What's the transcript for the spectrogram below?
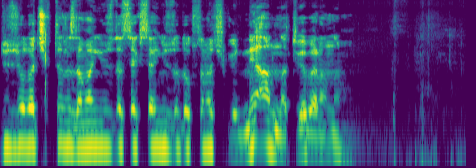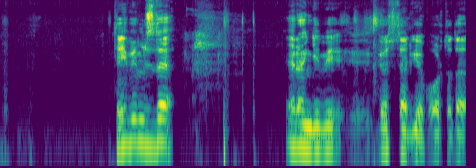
düz yola çıktığınız zaman yüzde seksen, yüzde doksana çıkıyor. Ne anlatıyor ben anlamadım. Teybimizde herhangi bir e, gösterge yok. Ortada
